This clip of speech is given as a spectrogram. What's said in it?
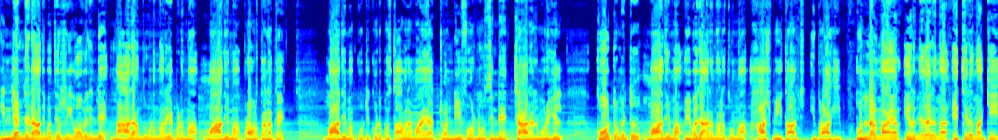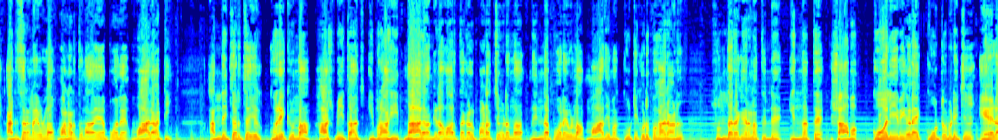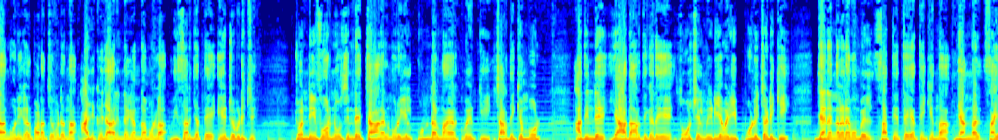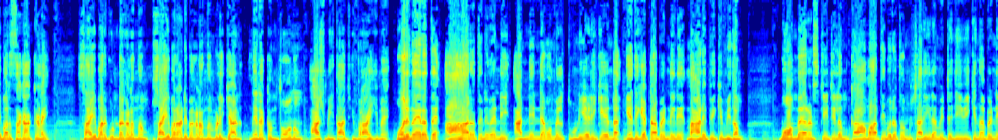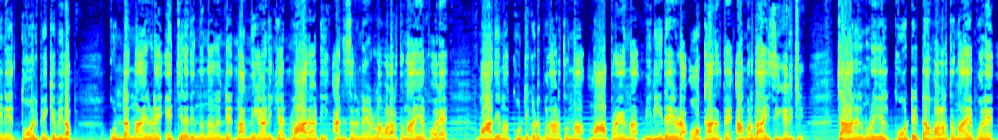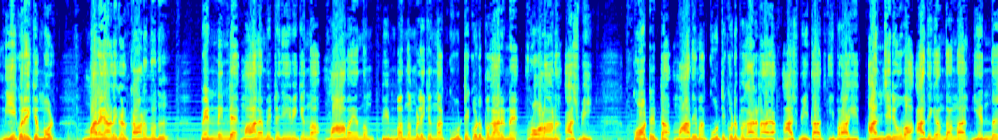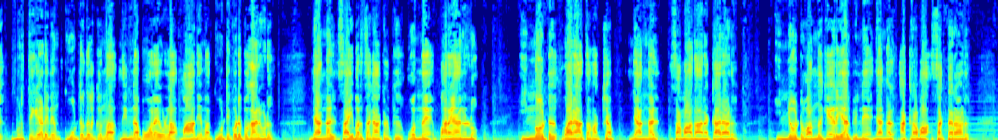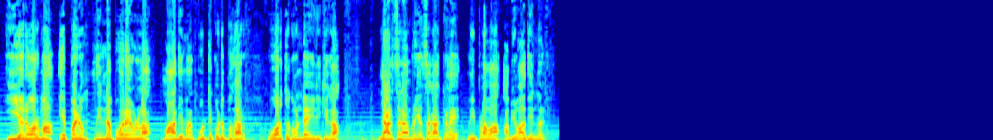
Indian ജനാധിപത്യ ശ്രീകോവിലിന്റെ നാലാം തൂണെന്നറിയപ്പെടുന്ന മാധ്യമ പ്രവർത്തനത്തെ മാധ്യമ കൂട്ടിക്കൊടുപ്പ് സ്ഥാപനമായ ട്വന്റി ഫോർ ന്യൂസിന്റെ ചാനൽ മുറിയിൽ കോട്ടുമിട്ട് മാധ്യമ വിഭചാരം നടത്തുന്ന ഹാഷ്മി താജ് ഇബ്രാഹിം. കുണ്ടൻ നായർ എറിഞ്ഞു തരുന്ന എച്ചിലും നക്കി അനുസരണയുള്ള വളർത്തുനായയെ പോലെ വാലാട്ടി അന്തിച്ചർച്ചയിൽ കുരയ്ക്കുന്ന ഹാഷ്മി താജ് ഇബ്രാഹിം. നാലാംകിട വാർത്തകൾ പടച്ചുവിടുന്ന നിന്നെ പോലെയുള്ള മാധ്യമ കൂട്ടിക്കൊടുപ്പുകാരാണ് സുന്ദര കേരളത്തിന്റെ ഇന്നത്തെ ശാപം. കോലീവികളെ കൂട്ടുപിടിച്ച് ഏഴാം കൂലികൾ പടച്ചുവിടുന്ന അഴുക്കുചാലിന്റെ ഗന്ധമുള്ള വിസർജ്യത്തെ ഏറ്റുപിടിച്ച് ട്വന്റി ഫോർ ന്യൂസിന്റെ ചാനൽ മുറിയിൽ കുണ്ടൻ നായർക്ക് വേണ്ടി ഛർദിക്കുമ്പോൾ അതിന്റെ യാഥാർത്ഥികതയെ സോഷ്യൽ മീഡിയ വഴി പൊളിച്ചടുക്കി ജനങ്ങളുടെ മുമ്പിൽ സത്യത്തെ എത്തിക്കുന്ന ഞങ്ങൾ സൈബർ സഖാക്കളെ. സൈബർ കുണ്ടകളെന്നും സൈബർ അടിമകളെന്നും വിളിക്കാൻ നിനക്കും തോന്നും ആഷ്മി താജ് ഇബ്രാഹിമെ. ഒരു നേരത്തെ ആഹാരത്തിനു വേണ്ടി അന്യന്റെ മുമ്പിൽ തുണിയഴിക്കേണ്ട ഗതികെട്ട പെണ്ണിനെ നാണിപ്പിക്കും വിധം ബോംബെ റെഡ് സ്ട്രീറ്റിലും കാമാത്തിപുരത്തും ശരീരം വിറ്റ് ജീവിക്കുന്ന പെണ്ണിനെ തോൽപ്പിക്കും വിധം. കുണ്ടൻ നായരുടെ എച്ചില തിന്നുന്നതിന്റെ നന്ദി കാണിക്കാൻ വാലാട്ടി അനുസരണയുള്ള വളർത്തുനായയെ പോലെ മാധ്യമ കൂട്ടിക്കൊടുപ്പ് നടത്തുന്ന മാപ്ര എന്ന വിനീതയുടെ ഓക്കാനത്തെ അമൃതായി സ്വീകരിച്ച് ചാനൽ മുറിയിൽ കോട്ടിട്ട വളർത്തുനായ പോലെ നീ കുരയ്ക്കുമ്പോൾ മലയാളികൾ കാണുന്നത് പെണ്ണിന്റെ മാനം വിറ്റ് ജീവിക്കുന്ന മാമയെന്നും പിമ്പെന്നും വിളിക്കുന്ന കൂട്ടിക്കൊടുപ്പുകാരന്റെ റോളാണ് ആഷ്മി. കോട്ടിട്ട മാധ്യമ കൂട്ടിക്കൊടുപ്പുകാരനായ ആഷ്മി താജ് ഇബ്രാഹിം. അഞ്ച് രൂപ അധികം തന്നാൽ എന്ത് വൃത്തികേടിനും കൂട്ടുനിൽക്കുന്ന നിന്നെ പോലെയുള്ള മാധ്യമ കൂട്ടിക്കൊടുപ്പുകാരോട് ഞങ്ങൾ സൈബർ സഖാക്കൾക്ക് ഒന്നേ പറയാനുള്ളൂ. ഇങ്ങോട്ട് വരാത്ത പക്ഷം ഞങ്ങൾ സമാധാനക്കാരാണ്. ഇങ്ങോട്ട് വന്നു കയറിയാൽ പിന്നെ ഞങ്ങൾ അക്രമ അക്രമാസക്തരാണ്. ഈ ഒരു ഓർമ്മ എപ്പോഴും നിന്നെ പോലെയുള്ള മാധ്യമ കൂട്ടിക്കൊടുപ്പുകാർ ഓർത്തുകൊണ്ടേയിരിക്കുക. ലാൽ സലാം പ്രിയ സഖാക്കളെ വിപ്ലവ അഭിവാദ്യങ്ങൾ.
